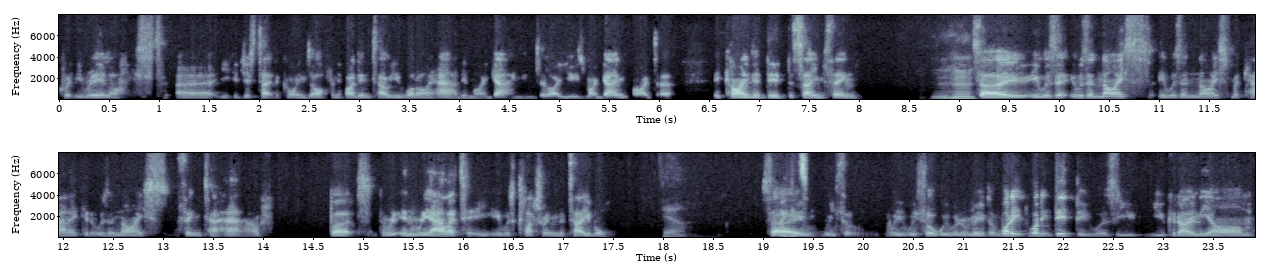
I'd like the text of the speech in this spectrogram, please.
quickly realized uh, you could just take the coins off and if i didn't tell you what i had in my gang until i used my gang fighter it kind of did the same thing mm-hmm. so it was a it was a nice it was a nice mechanic and it was a nice thing to have but in reality it was cluttering the table yeah. So we thought we, we thought we would remove them. What it what it did do was you you could only arm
